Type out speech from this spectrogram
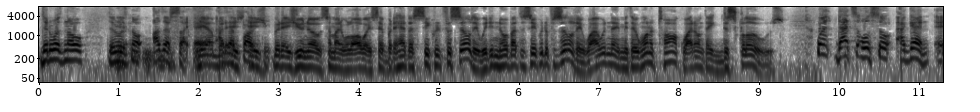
There was no there was no other side. uh, Yeah, but as, as, but as you know, somebody will always say, but it had a secret facility. We didn't know about the secret facility. Why wouldn't they? I mean, if they want to talk, why don't they disclose? well, that's also again. Uh,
